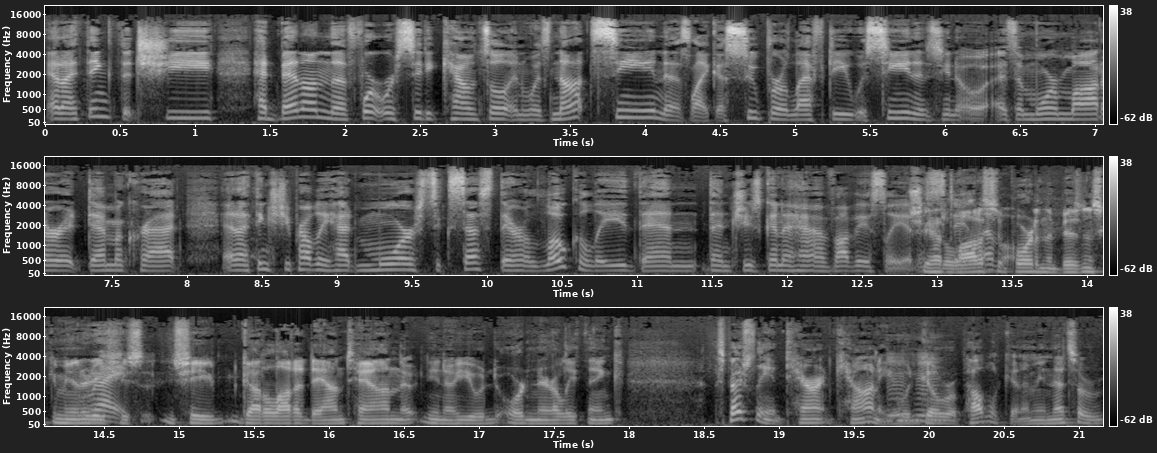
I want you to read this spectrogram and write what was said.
And I think that she had been on the Fort Worth City Council and was not seen as like a super lefty, was seen as, you know, as a more moderate Democrat. And I think she probably had more success there locally than, than she's going to have, obviously, at She a had a state lot of support in the business community. Right. She's, she got a lot of downtown that you know you would ordinarily think, especially in Tarrant County, would Mm-hmm. go Republican. I mean, that's a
